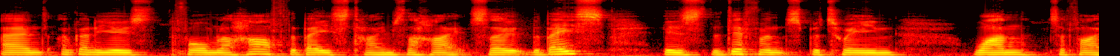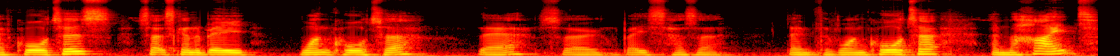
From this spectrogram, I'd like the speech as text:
and I'm going to use the formula half the base times the height. So the base is the difference between 1 to 5 quarters. So that's going to be 1 quarter there. So base has a length of 1 quarter. And the height,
